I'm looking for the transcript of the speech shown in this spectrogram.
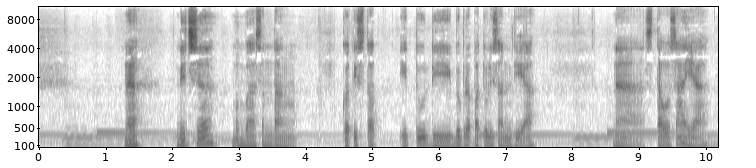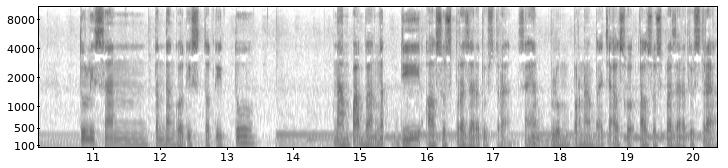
nah, Nietzsche membahas tentang God is itu di beberapa tulisan dia. Nah, setahu saya tulisan tentang Gotistot itu nampak banget di Alsus Prazaratustra. Saya belum pernah baca Alsus Prazaratustra,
